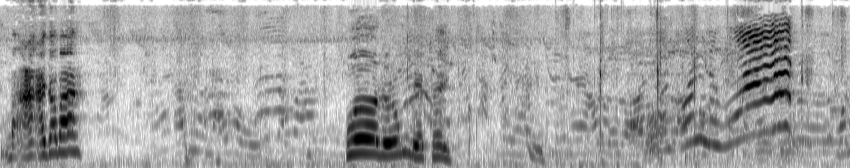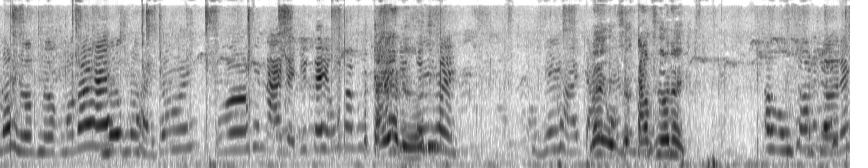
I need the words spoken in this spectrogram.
Ba ai, cho ba? Được không biết thì. Con uống nước quá. Một nó nước nước mà đấy. Nước nước hãy coi. Wow, cái này để chứ cây không có. Cái cây là được. Đây uống sữa tam xưa này. Ờ, uống sữa chơi đấy.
